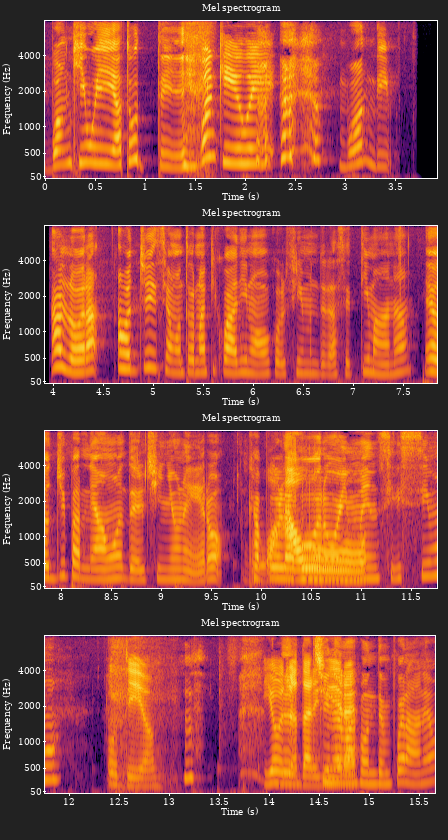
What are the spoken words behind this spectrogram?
Buon kiwi a tutti! Buon kiwi! Buondì! Allora, oggi siamo tornati qua di nuovo col film della settimana e oggi parliamo del Cigno Nero, capolavoro Wow. immensissimo Oddio. Io ho già da cinema ridire. contemporaneo.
